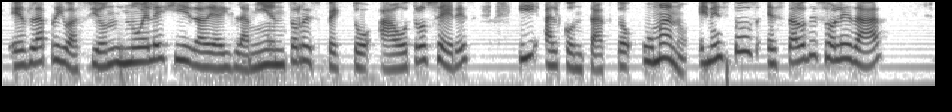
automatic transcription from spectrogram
es la privación no elegida de aislamiento respecto a otros seres y al contacto humano. En estos estados de soledad,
